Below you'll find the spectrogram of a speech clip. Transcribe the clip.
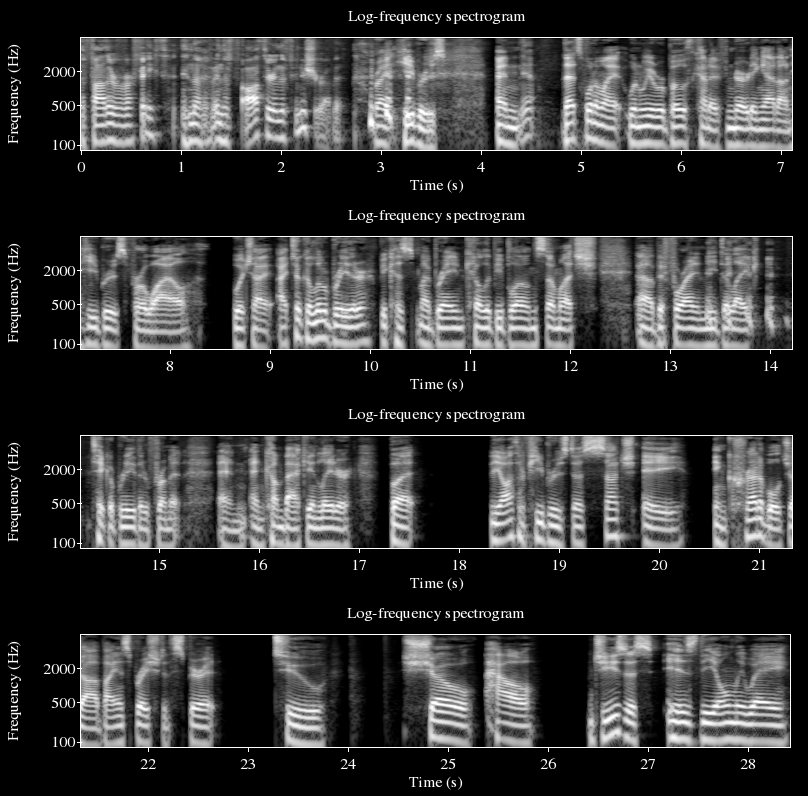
the Father of our faith, and the and the author and the finisher of it. right hebrews and Yeah. that's one of my when we were both kind of nerding out on hebrews for a while which i i took a little breather because my brain can only be blown so much uh, before i need to like take a breather from it and and come back in later but the author of hebrews does such a incredible job by inspiration of the spirit to show how jesus is the only way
